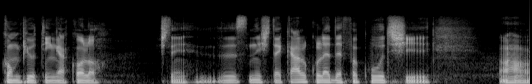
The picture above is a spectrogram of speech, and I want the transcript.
computing acolo. Știi? Sunt niște calcule de făcut și uh,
